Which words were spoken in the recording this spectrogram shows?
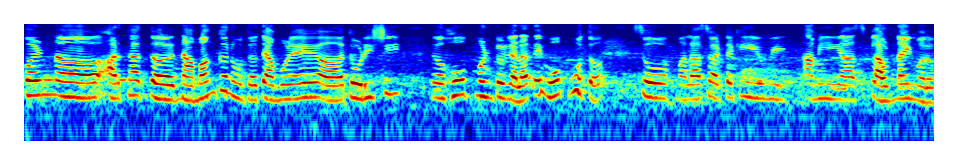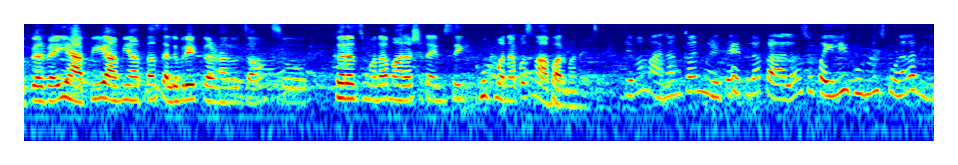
पण अर्थात नामांकन होतं. त्यामुळे थोडीशी होप म्हणतो ज्याला ते होप होतं. सो मला असं वाटतं की वी आम्ही आज क्लाउड नाईनवर आहोत. वी आर व्हेरी हॅपी आम्ही आता सेलिब्रेट करणार आहोत जाऊन. सो खरंच मला महाराष्ट्र टाइम्सचे खूप मनापासून आभार मानायचे जेव्हा मानांकन मिळते हे तुला कळालं सो पहिली गुड न्यूज कोणाला दिली?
